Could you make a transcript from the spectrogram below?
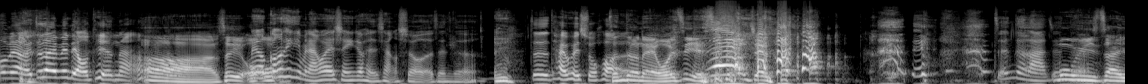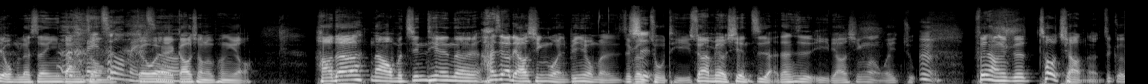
我们两个就在那边聊天呢。啊，所以没有光听你们两位的声音就很享受了，真的。哎，真是太会说话了，真的呢，我自己也是这样觉得。真的啦，沐浴在我们的声音当中，没错没错。各位高雄的朋友，好的，那我们今天呢，还是要聊新闻，毕竟我们这个主题虽然没有限制啊，但是以聊新闻为主。嗯。非常一个凑巧呢，这个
